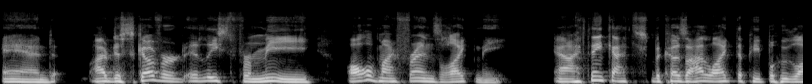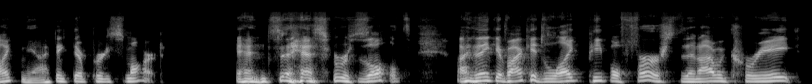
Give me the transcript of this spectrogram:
And I've discovered, at least for me, all of my friends like me. And I think that's because I like the people who like me. I think they're pretty smart. And as a result, I think if I could like people first, then I would create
